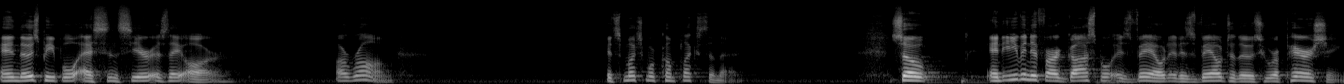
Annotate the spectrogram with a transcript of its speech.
And those people, as sincere as they are, are wrong. It's much more complex than that. So, and even if our gospel is veiled, it is veiled to those who are perishing.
